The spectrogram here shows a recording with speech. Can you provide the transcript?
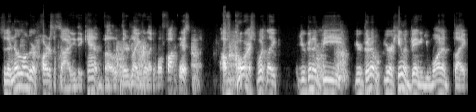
So they're no longer a part of society. They can't vote. They're like they're like, well, fuck this. Of course, what like you're gonna be, you're gonna, you're a human being, and you want to like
